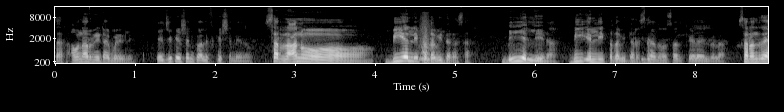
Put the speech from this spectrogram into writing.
ಸರ್ ಅವನಾರು ನೀಟಾಗಿ ಬೆಳೀಲಿ ಎಜುಕೇಷನ್ ಕ್ವಾಲಿಫಿಕೇಶನ್ ಏನು? ಸರ್ ನಾನು ಬಿ ಎಲ್ ಇ ಪದವೀಧರ ಸರ್. ಬಿ ಎಲ್ಲಿನ ಬಿ ಎಲ್ ಇ ಪದವೀಧರ ಸರ್. ಹೊಸ ಹೊಸದು ಕೇಳೇ ಇಲ್ವಲ್ಲ ಸರ್ ಅಂದ್ರೆ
